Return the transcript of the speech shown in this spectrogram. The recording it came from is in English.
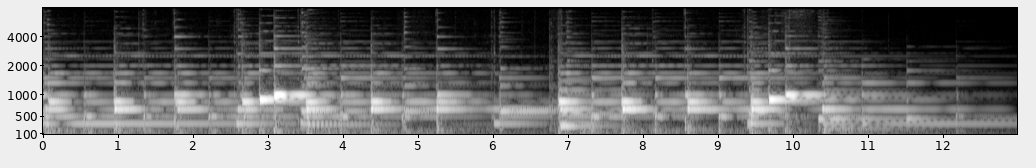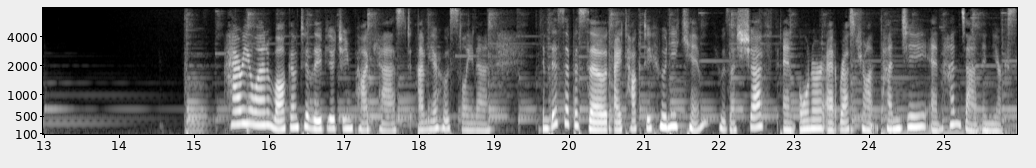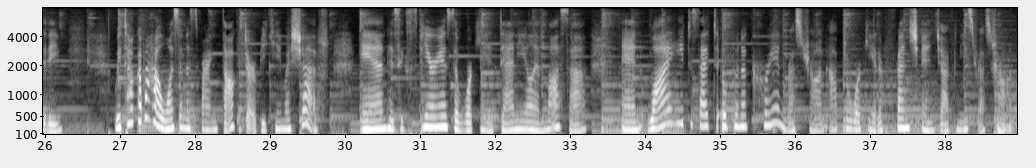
Hi, everyone. Welcome to Live Your Dream podcast. I'm your host, Selena. In this episode, I talked to Hooni Kim, who's a chef and owner at restaurant Danji and Hanjan in New York City. We talk about how once an aspiring doctor became a chef and his experience of working at Daniel and Masa and why he decided to open a Korean restaurant after working at a French and Japanese restaurant.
